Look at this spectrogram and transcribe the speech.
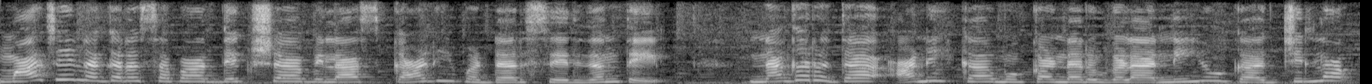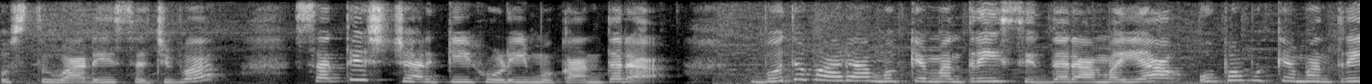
ಮಾಜಿ ನಗರಸಭಾಧ್ಯಕ್ಷ ವಿಲಾಸ್ ಗಾಡಿವಡ್ಡರ್ ಸೇರಿದಂತೆ ನಗರದ ಅನೇಕ ಮುಖಂಡರುಗಳ ನಿಯೋಗ ಜಿಲ್ಲಾ ಉಸ್ತುವಾರಿ ಸಚಿವ ಸತೀಶ್ ಜಾರಕಿಹೊಳಿ ಮುಖಾಂತರ ಬುಧವಾರ ಮುಖ್ಯಮಂತ್ರಿ ಸಿದ್ದರಾಮಯ್ಯ, ಉಪಮುಖ್ಯಮಂತ್ರಿ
